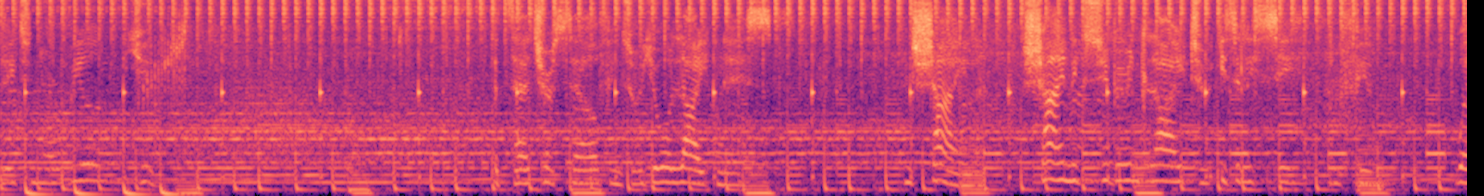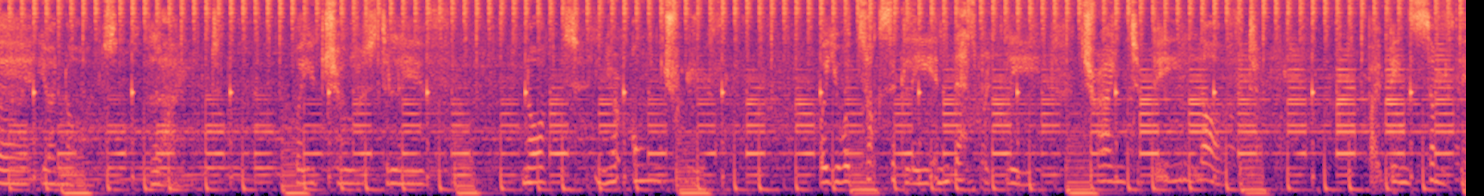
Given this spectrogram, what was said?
your real you. Attach yourself into your lightness and shine, shine exuberant light to easily see and feel where you're not light, where you chose to live not in your own truth, where you were toxically and desperately trying to be loved by being something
